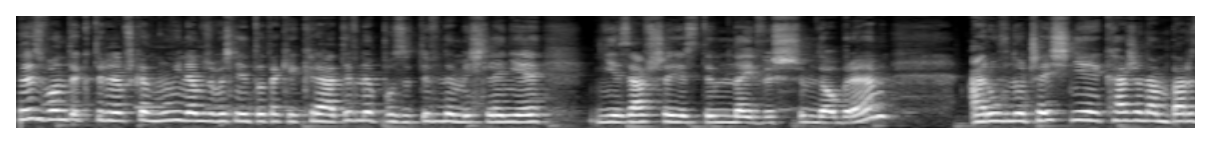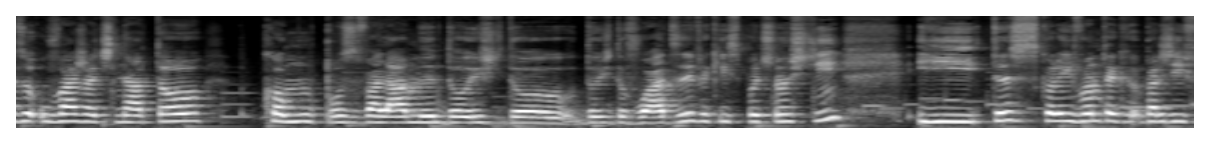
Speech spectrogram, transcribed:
To jest wątek, który na przykład mówi nam, że właśnie to takie kreatywne, pozytywne myślenie nie zawsze jest tym najwyższym dobrem, a równocześnie każe nam bardzo uważać na to, komu pozwalamy dojść do, dojść do władzy w jakiejś społeczności. I to jest z kolei wątek bardziej w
